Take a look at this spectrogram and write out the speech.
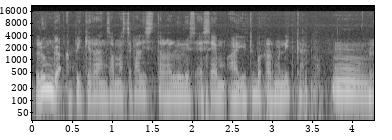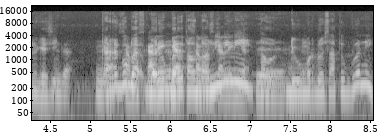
lu nggak kepikiran sama sekali setelah lulus SMA itu bakal menikah. Hmm. bener gak sih? Enggak Enggak, karena gue sekali baru enggak, baru tahun-tahun ini nih tahu Iya, di umur 21 gue nih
